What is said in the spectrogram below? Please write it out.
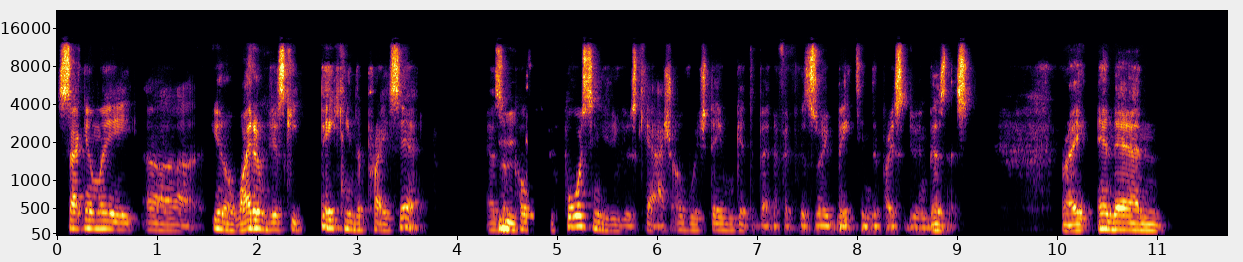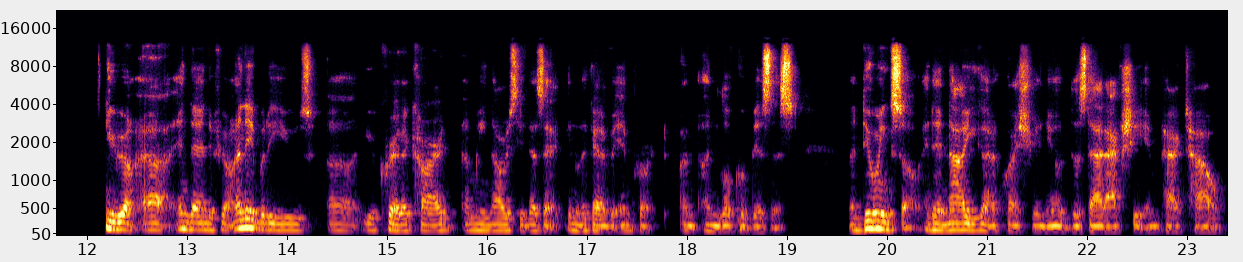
Secondly, uh, you know, why don't you just keep baking the price in as mm opposed to forcing you to use cash, of which they will get the benefit because they're baked in the price of doing business. Right. And then you uh, and then if you're unable to use uh, your credit card, I mean, obviously does that, you know, they got to have an input on, on local business and doing so. And then now you got a question, you know, does that actually impact how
